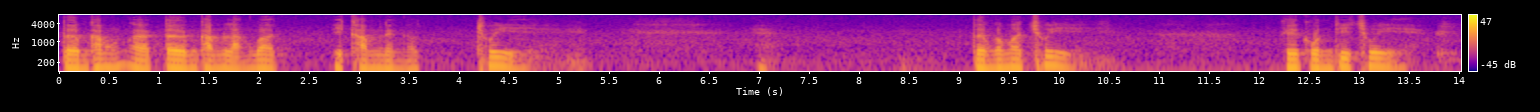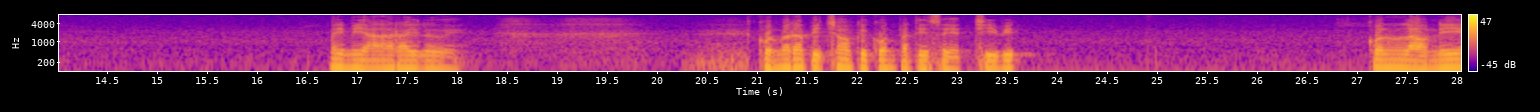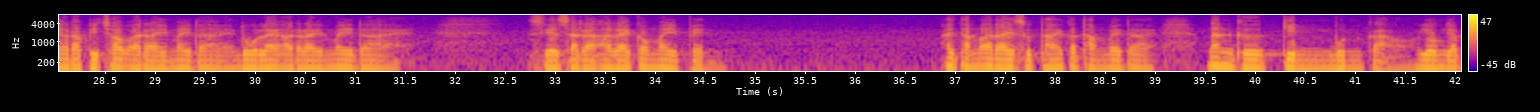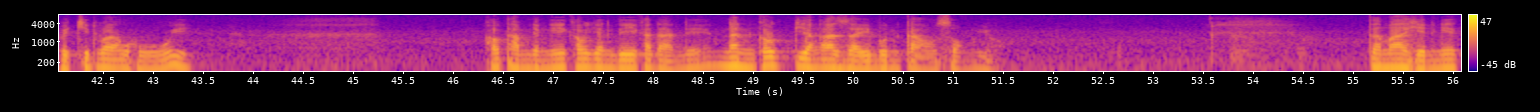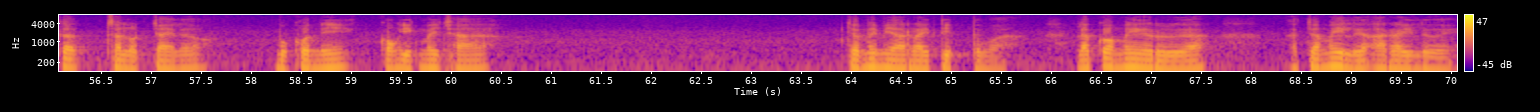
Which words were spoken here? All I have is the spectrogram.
เติมคำเติมคำหลังว่าอีกคำหนึ่งเอาช่วย เติมคำว่าช่วย คือคนที่ช่วย ไม่มีอะไรเลย คนไม่รับผิดชอบคือคนปฏิเสธชีวิต คนเหล่านี้รับผิดชอบอะไรไม่ได้ ดูแลอะไรไม่ได้ เสียสละอะไรก็ไม่เป็นให้ทำอะไรสุดท้ายก็ทำไม่ได้ นั่นคือกินบุญเก่าโยมอย่าไปคิดว่า โอ้โหเขาทำอย่างนี้เขายังดีขนาดนี้ นั่นเขายังอาศัยบุญเก่าส่งอยู่แต่มาเห็นงี้ก็สลดใจแล้ว บุคคลนี้คงอีกไม่ช้า จะไม่มีอะไรติดตัว แล้วก็ไม่เหลือ อาจจะไม่เหลืออะไรเลย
